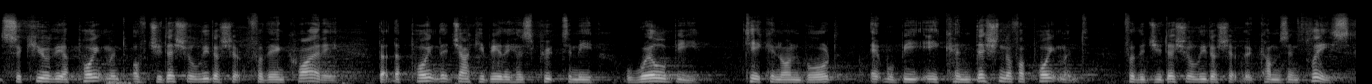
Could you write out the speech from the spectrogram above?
secure the appointment of judicial leadership for the inquiry that the point that Jackie Bailey has put to me will be taken on board. It will be a condition of appointment for the judicial leadership that comes in place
